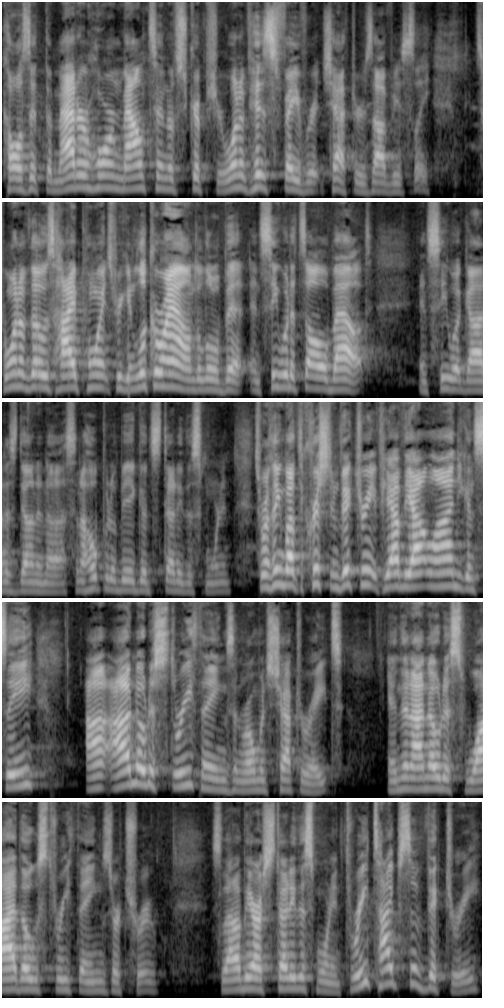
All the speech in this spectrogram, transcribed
calls it the Matterhorn Mountain of Scripture, one of his favorite chapters, obviously. It's one of those high points where you can look around a little bit and see what it's all about and see what God has done in us. And I hope it'll be a good study this morning. So, we're thinking about the Christian victory. If you have the outline, you can see I, I noticed three things in Romans chapter 8, and then I noticed why those three things are true. So, that'll be our study this morning. Three types of victory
